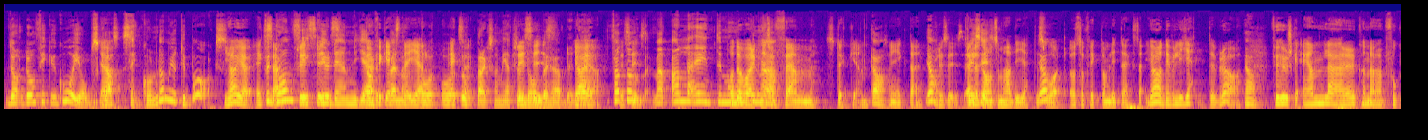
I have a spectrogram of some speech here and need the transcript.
De, de fick ju gå i obsklass. Ja. Sen kom de ju tillbaks. Ja, ja, exakt. För de fick ju Precis. den De hjälpen hjälp. och, och uppmärksamheten de Precis. behövde Ja, där. ja, För att de, precis. alla är inte mogna. Och då var det kanske fem stycken Ja. som gick där. Ja, precis. precis. Eller de som hade jättesvårt. Och så fick de lite extra. Ja, det är väl jättebra. Ja. För hur ska en lärare kunna fokusera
